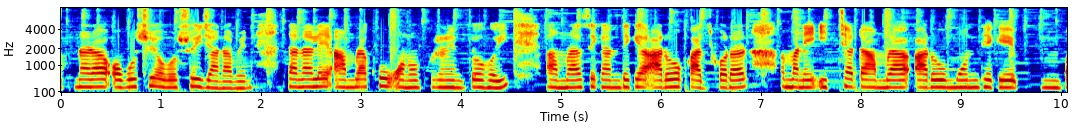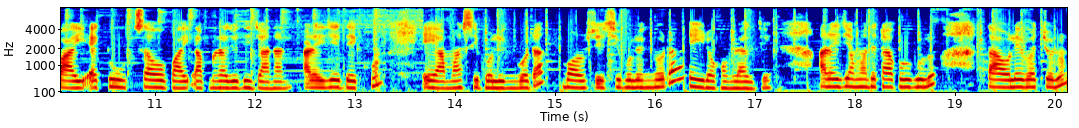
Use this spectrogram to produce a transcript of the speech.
আপনারা অবশ্যই অবশ্যই জানাবেন। জানালে আমরা খুব অনুপ্রাণিত হই। আমরা সেখান থেকে আরও কাজ করার মানে ইচ্ছাটা আমরা আরও মন থেকে পাই, একটু উৎসাহ পাই, আপনারা যদি জানান। আর এই যে দেখুন, এই আমার শিবলিঙ্গটা বড় শিবলিঙ্গটা এই রকম লাগছে। আর এই যে আমাদের ঠাকুরগুলো, তাহলে এবার চলুন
